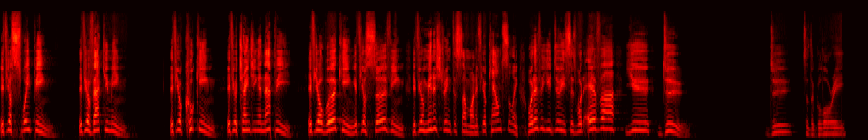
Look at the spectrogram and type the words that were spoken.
if you're sweeping, if you're vacuuming, if you're cooking, if you're changing a nappy, if you're working, if you're serving, if you're ministering to someone, if you're counseling, whatever you do, he says, whatever you do, do to the glory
